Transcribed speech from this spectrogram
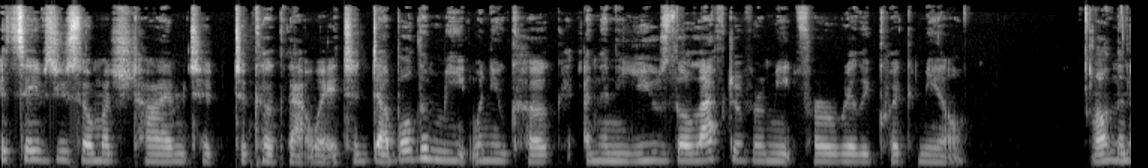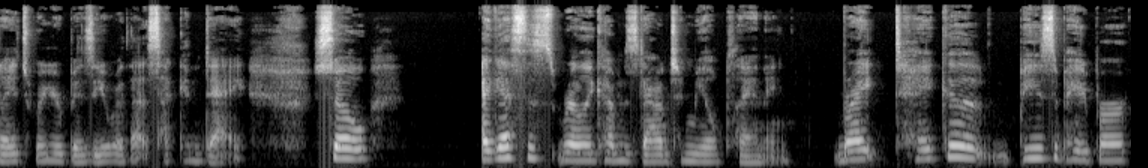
it saves you so much time to, to cook that way, to double the meat when you cook and then use the leftover meat for a really quick meal on the nights where you're busy or that second day. So I guess this really comes down to meal planning, right? Take a piece of paper,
